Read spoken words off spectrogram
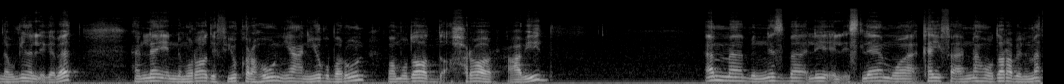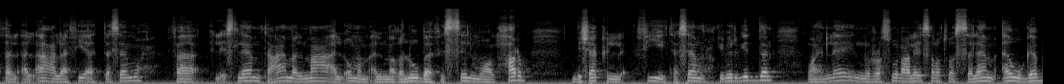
لو جينا الإجابات هنلاقي إن مرادف يكرهون يعني يجبرون ومضاد أحرار عبيد. أما بالنسبة للإسلام وكيف أنه ضرب المثل الأعلى في التسامح فالإسلام تعامل مع الأمم المغلوبة في السلم والحرب بشكل فيه تسامح كبير جدا. وهنلاقي أن الرسول عليه الصلاة والسلام أوجب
